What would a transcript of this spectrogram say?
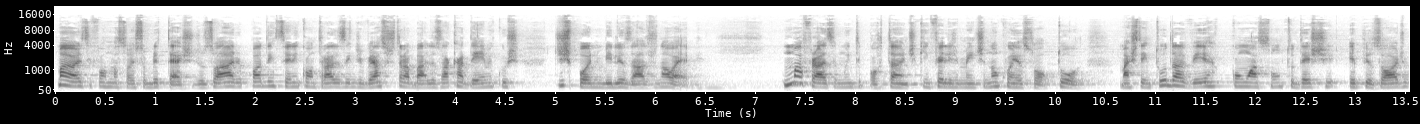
Maiores informações sobre teste de usuário podem ser encontradas em diversos trabalhos acadêmicos disponibilizados na web. Uma frase muito importante, que infelizmente não conheço o autor, mas tem tudo a ver com o assunto deste episódio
